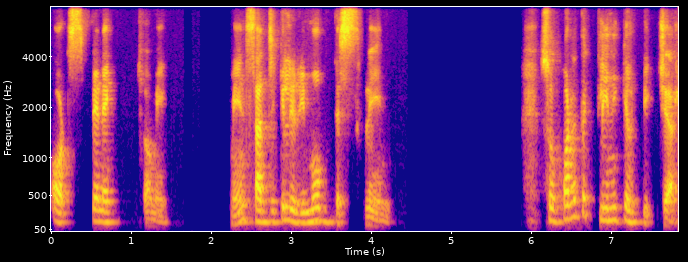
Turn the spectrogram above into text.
or splenectomy, means surgically remove the spleen. So what are the clinical picture?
